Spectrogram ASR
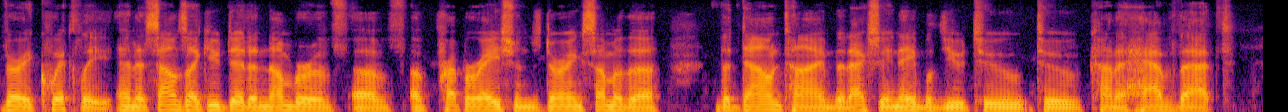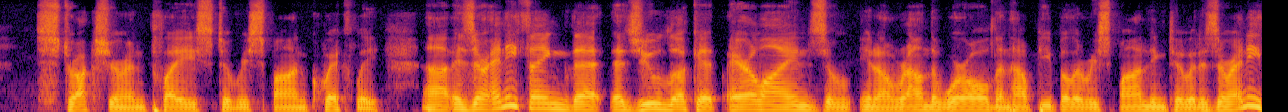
very quickly. And it sounds like you did a number of, of, of preparations during some of the the downtime that actually enabled you to to kind of have that structure in place to respond quickly. Uh, is there anything that, as you look at airlines, you know, around the world and how people are responding to it, is there any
